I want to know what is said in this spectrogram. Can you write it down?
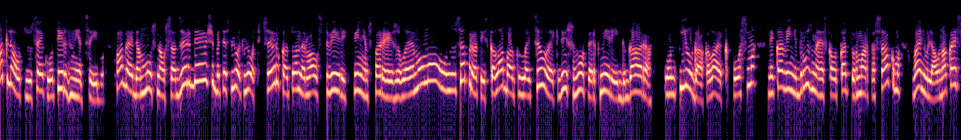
atļautu sēklu tirdzniecību. Pagaidām mūs nav sadzirdējuši, bet es ļoti, ļoti ceru, ka tomēr valsts vīri pieņems pareizu lēmumu un sapratīs, ka labāk, lai cilvēki visu nopērk mierīga gara un ilgāka laika posma, nekā viņi druzmēs kaut kad tur marta sākuma, vai nu ļaunākais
